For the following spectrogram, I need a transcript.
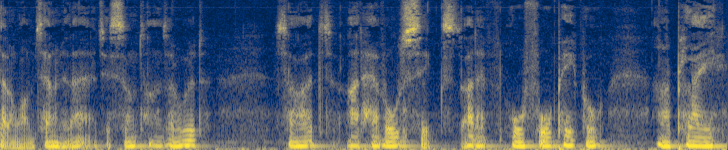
don't know why I'm telling you that. Just sometimes I would. So I'd I'd have all six. I'd have all four people, and I'd play.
